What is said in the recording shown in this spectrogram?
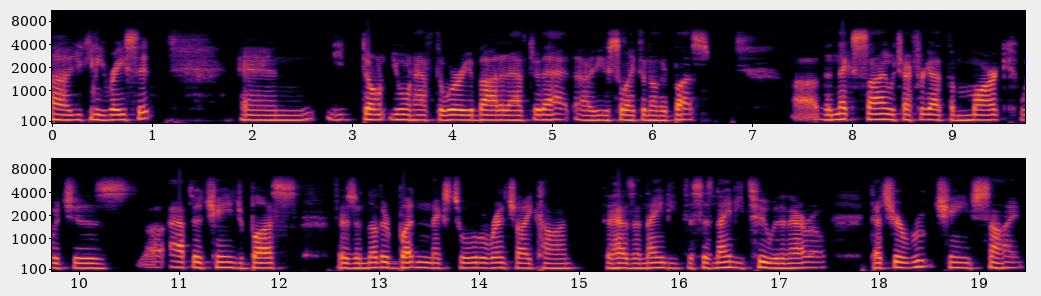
Uh, you can erase it, and you don't you won't have to worry about it after that. Uh, you select another bus. Uh, the next sign, which I forgot to mark, which is uh, after change bus, there's another button next to a little wrench icon that has a 90 that says 92 with an arrow. That's your route change sign.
